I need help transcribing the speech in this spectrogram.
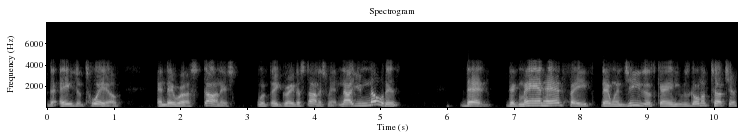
the age of twelve, and they were astonished with a great astonishment. Now you notice that the man had faith that when Jesus came, he was going to touch her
